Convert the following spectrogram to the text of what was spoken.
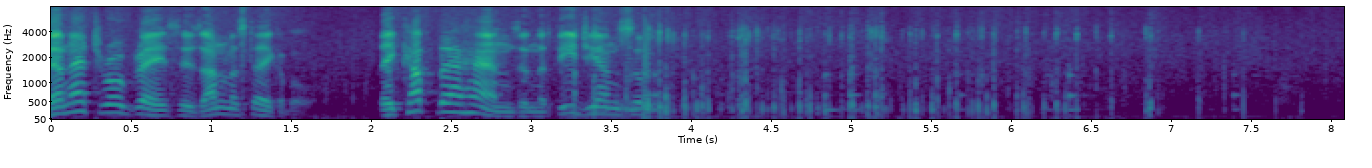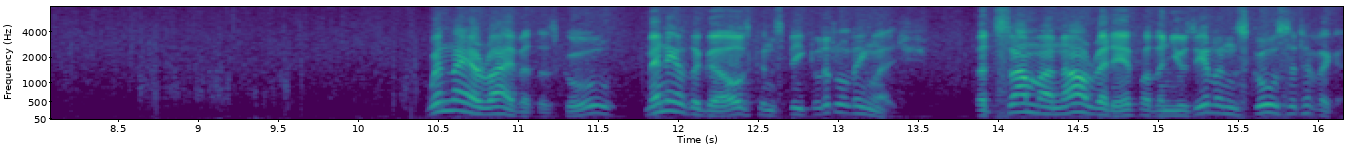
Their natural grace is unmistakable. They cup their hands in the Fijian salute. When they arrive at the school, many of the girls can speak little English, but some are now ready for the New Zealand school certificate.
